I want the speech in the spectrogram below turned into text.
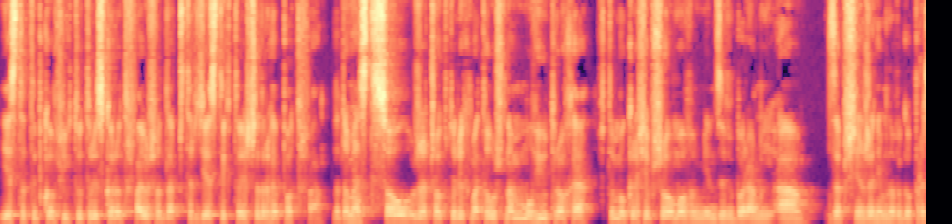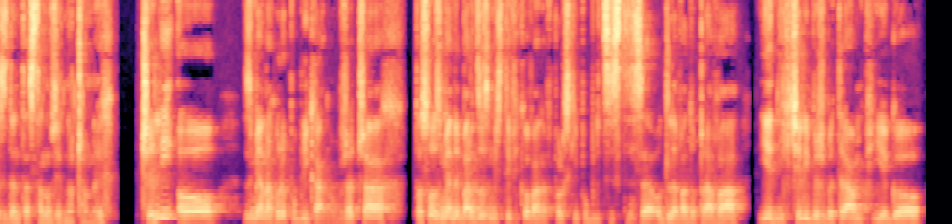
jest to typ konfliktu, który skoro trwa już od lat 40., to jeszcze trochę potrwa. Natomiast są rzeczy, o których Mateusz nam mówił trochę w tym okresie przełomowym między wyborami a zaprzysiężeniem nowego prezydenta Stanów Zjednoczonych, czyli o zmianach u republikanów. Rzeczach, to są zmiany bardzo zmistyfikowane w polskiej publicystyce od lewa do prawa. Jedni chcieliby, żeby Trump i jego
